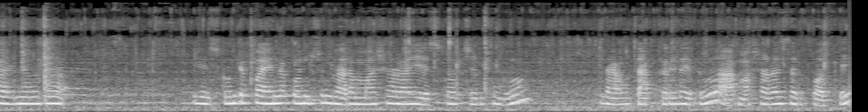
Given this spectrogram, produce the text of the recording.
ఫైనల్గా వేసుకుంటే పైన కొంచెం గరం మసాలా వేసుకోవచ్చు ఇప్పుడు. లేకపోతే అక్కర్లేదు ఆ మసాలా సరిపోద్ది.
